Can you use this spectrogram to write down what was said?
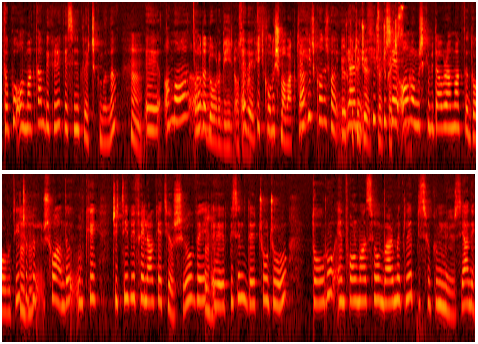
tabu olmaktan bir kere kesinlikle çıkmalı. E, ama o da e, doğru değil o zaman. Evet. Hiç konuşmamak da Ya hiç konuşma. ürkütücü yani hiçbir şey açısından. olmamış gibi davranmak da doğru değil. Çünkü şu anda ülke ciddi bir felaket yaşıyor ve e, bizim de çocuğu doğru enformasyon vermekle biz hükümlüyüz. Yani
